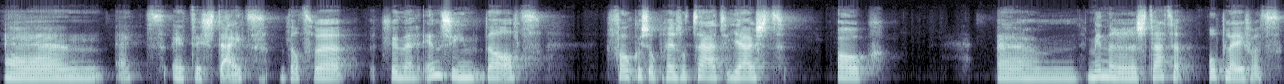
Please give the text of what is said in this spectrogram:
En het, het is tijd dat we kunnen inzien dat focus op resultaat juist ook um, mindere resultaten oplevert.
